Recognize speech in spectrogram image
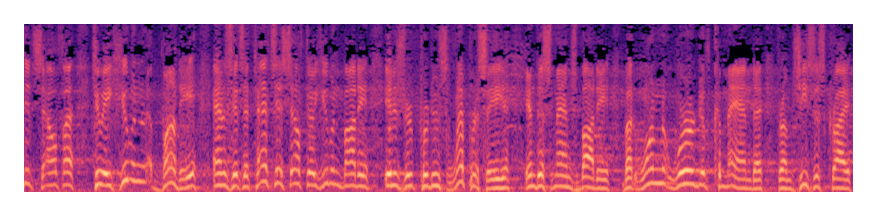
itself uh, to a human body, and as it's attached itself to a human body, it has produced leprosy in this man's body. But one word of command uh, from Jesus Christ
